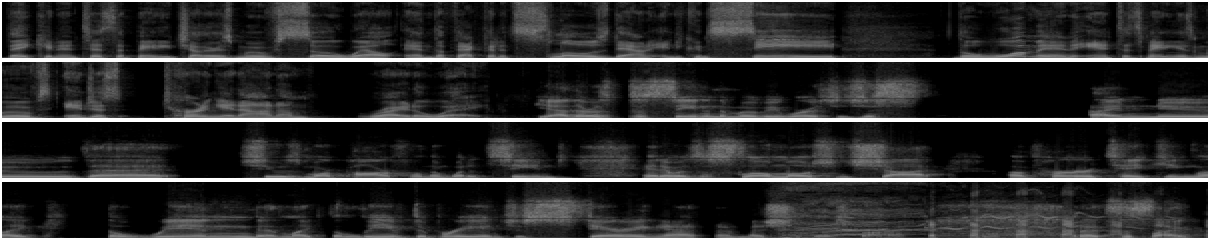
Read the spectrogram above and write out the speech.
They can anticipate each other's moves so well, and the fact that it slows down and you can see the woman anticipating his moves and just turning it on him right away. Yeah, there was a scene in the movie where she just, I knew that she was more powerful than what it seemed, and it was a slow motion shot of her taking like the wind and like the leaf debris and just staring at him as she goes by. and it's just like,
